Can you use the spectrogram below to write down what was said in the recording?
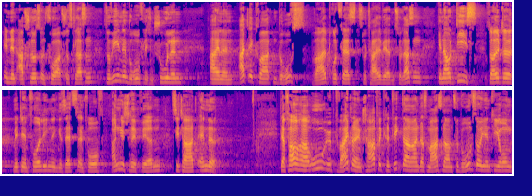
in den Abschluss- und Vorabschlussklassen sowie in den beruflichen Schulen einen adäquaten Berufswahlprozess zuteilwerden zu lassen. Genau dies sollte mit dem vorliegenden Gesetzentwurf angestrebt werden. Zitat Ende. Der VHU übt weiterhin scharfe Kritik daran, dass Maßnahmen zur Berufsorientierung,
